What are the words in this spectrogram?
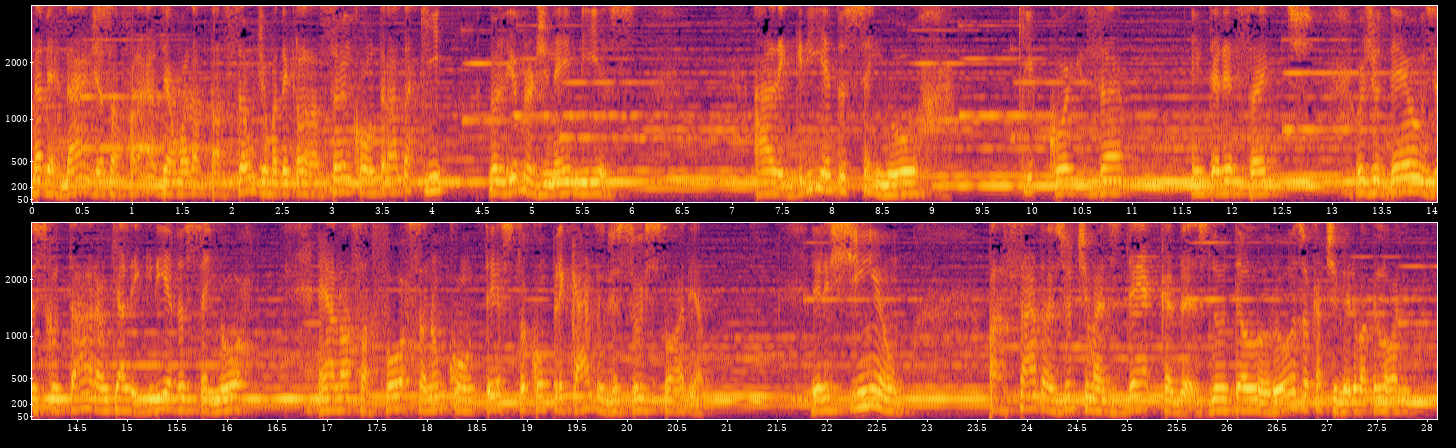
Na verdade, essa frase é uma adaptação de uma declaração encontrada aqui no livro de Neemias. A alegria do Senhor, que coisa interessante. Os judeus escutaram que a alegria do Senhor é a nossa força num contexto complicado de sua história. Eles tinham passado as últimas décadas no doloroso cativeiro babilônico.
